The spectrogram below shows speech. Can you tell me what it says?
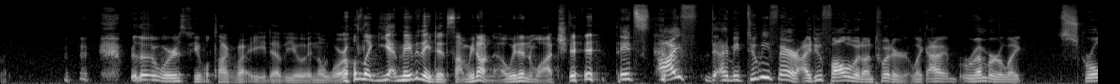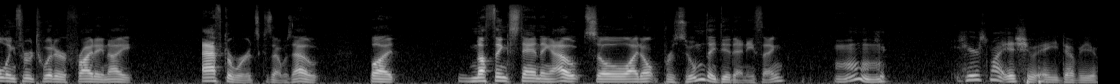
But We're the worst people talk about AEW in the world. Like, yeah, maybe they did something. We don't know. We didn't watch it. it's I. I mean, to be fair, I do follow it on Twitter. Like I remember like scrolling through Twitter Friday night afterwards because I was out, but nothing standing out. So I don't presume they did anything. Mm. Here's my issue with AEW.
